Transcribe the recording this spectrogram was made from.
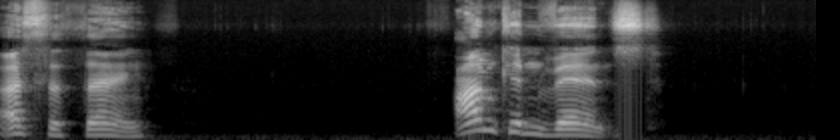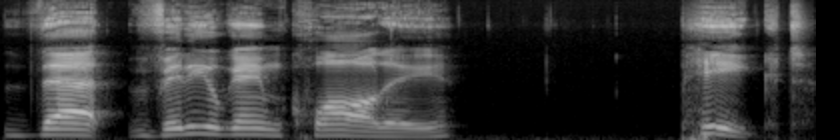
That's the thing. I'm convinced that video game quality peaked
